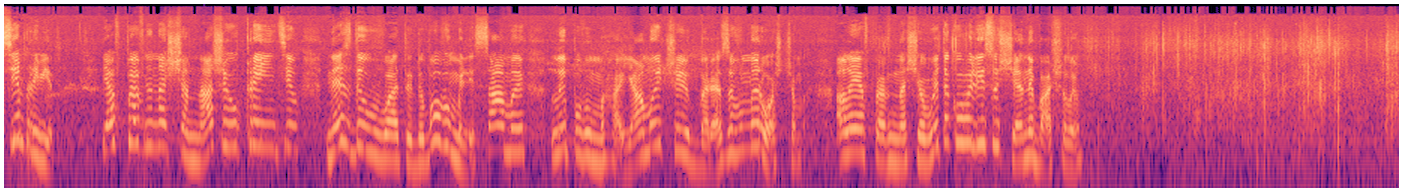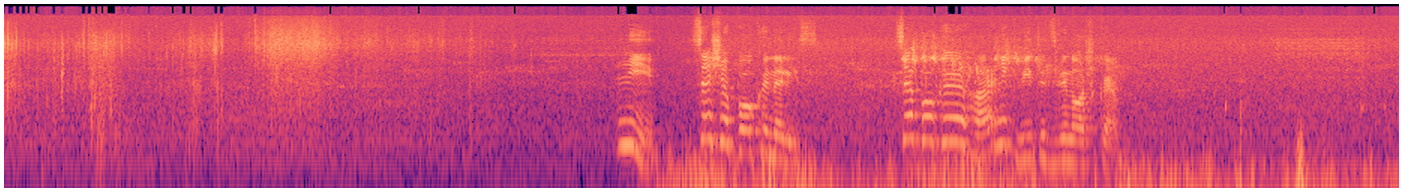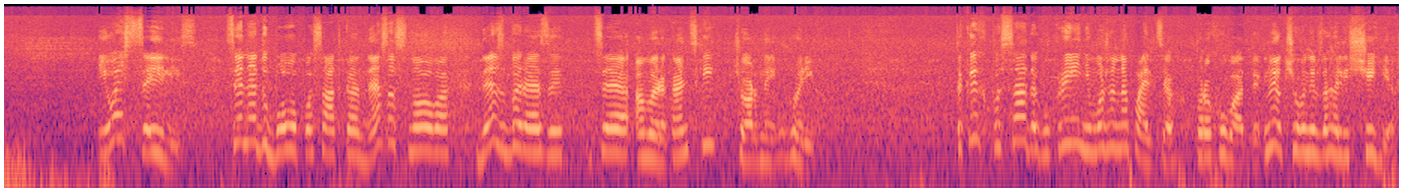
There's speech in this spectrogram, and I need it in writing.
Всім привіт! Я впевнена, що наших українців не здивувати дубовими лісами, липовими гаями чи березовими рощами. Але я впевнена, що ви такого лісу ще не бачили. Ні, це ще поки не ліс. Це поки гарні квіти дзвіночки. І ось цей ліс. Це не дубова посадка, не соснова, не з берези. Це американський чорний горіх. Таких посадок в Україні можна на пальцях порахувати, ну якщо вони взагалі ще є.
